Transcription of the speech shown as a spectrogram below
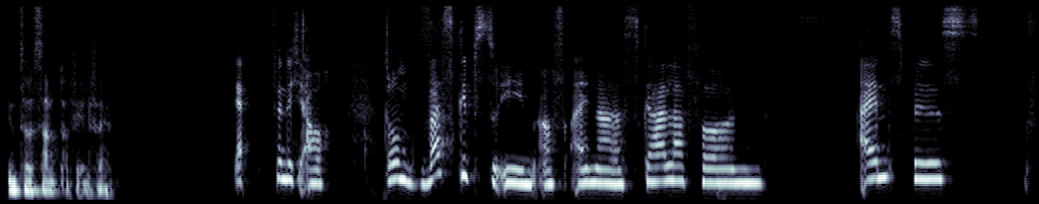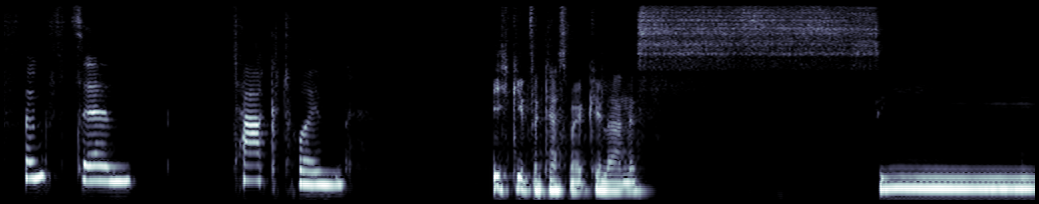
interessant auf jeden Fall. Ja, finde ich auch. Drum, was gibst du ihm auf einer Skala von 1 bis 15 Tagträumen? Ich gebe Phantasmal Killer eine Sie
